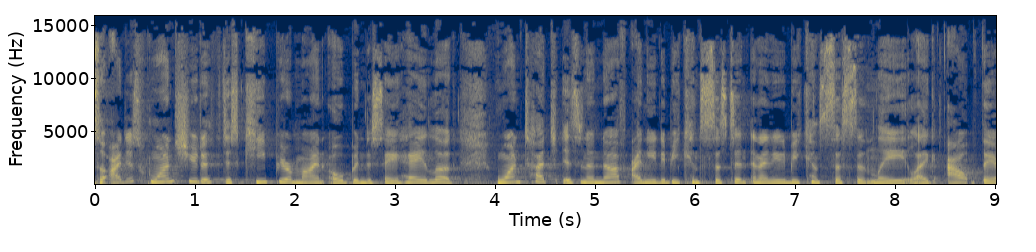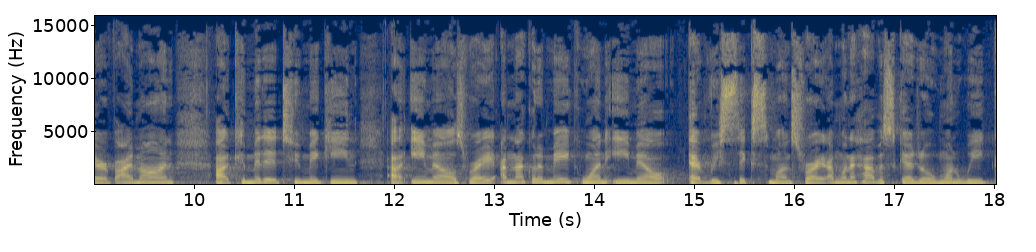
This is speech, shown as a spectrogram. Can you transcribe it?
So I just want you to just keep your mind open to say, hey, look, one touch isn't enough. I need to be consistent and I need to be consistently like out there. If I'm on uh, committed to making uh, emails, right? I'm not going to make one email every six months, right? I'm going to have a schedule one week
